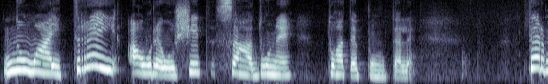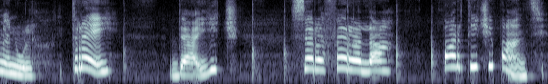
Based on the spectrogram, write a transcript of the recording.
numai trei au reușit să adune toate punctele. Termenul 3 de aici se referă la participanți.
